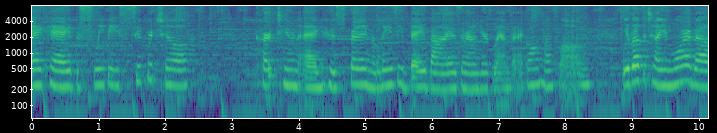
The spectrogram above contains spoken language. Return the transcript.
aka the sleepy, super chill cartoon egg who's spreading the lazy bay vibes around your glam bag all month long. We'd love to tell you more about...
